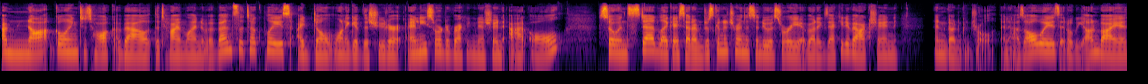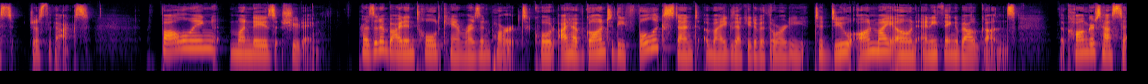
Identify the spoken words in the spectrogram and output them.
I'm not going to talk about the timeline of events that took place. I don't want to give the shooter any sort of recognition at all. So instead, like I said, I'm just going to turn this into a story about executive action and gun control. And as always, it'll be unbiased, just the facts. Following Monday's shooting, President Biden told cameras in part, quote, I have gone to the full extent of my executive authority to do on my own anything about guns. The Congress has to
